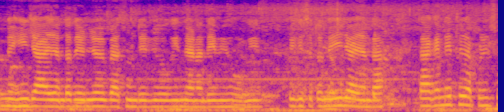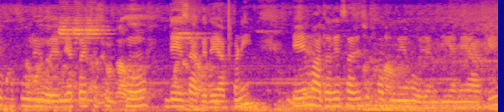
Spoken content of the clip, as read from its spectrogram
ਨਹੀਂ ਜਾਇਆ ਜਾਂਦਾ ਦੇਣ ਜਿਵੇਂ ਵੈਸ਼ਨੋ ਦੇਵੀ ਹੋ ਗਈ ਨੈਣਾ ਦੇਵੀ ਹੋ ਗਈ ਵੀ ਕਿਸੇ ਤੋਂ ਨਹੀਂ ਜਾਇਆ ਜਾਂਦਾ ਤਾਂ ਕਹਿੰਦੇ ਇੱਥੇ ਆਪਣੀ ਸੁੱਖ ਪੂਰੀ ਹੋ ਜਾਂਦੀ ਆ, ਆਪਾਂ ਇੱਥੇ ਸੁੱਖ ਦੇ ਸਕਦੇ ਆ ਆਪਣੀ। ਇਹ ਮਾਤਾ ਦੇ ਸਾਰੇ ਸੁੱਖਾਂ ਪੂਰੀਆਂ ਹੋ ਜਾਂਦੀਆਂ ਨੇ ਆ ਕੇ।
